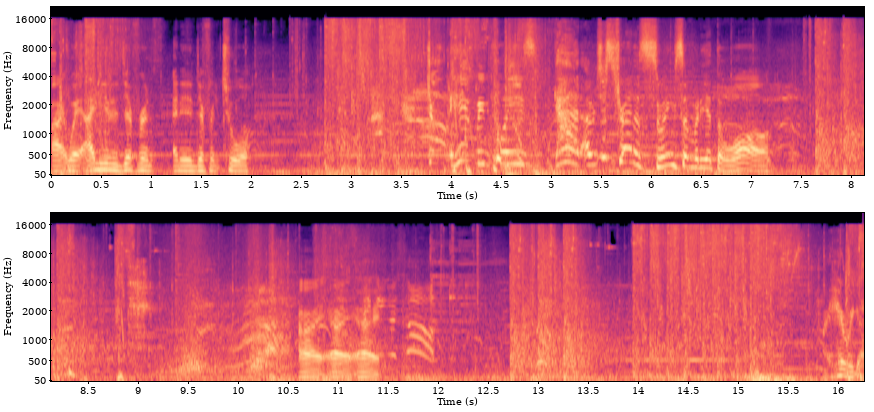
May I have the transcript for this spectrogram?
All right, wait. I need a different. I need a different tool. Don't hit me, please. God, I'm just trying to swing somebody at the wall. All right, all right, all right. All right, here we go.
